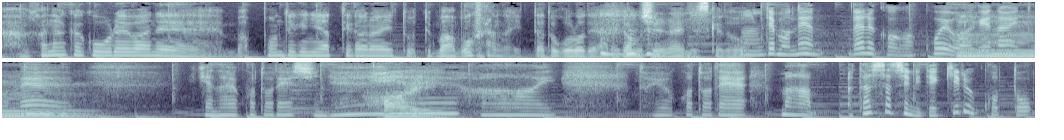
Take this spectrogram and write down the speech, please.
なかなかこれはね抜本的にやっていかないとってまあ僕らが言ったところであれかもしれないんですけど。うんでもね誰かが声を上げないとねうん。いけないことですしね。はい。はい。ということで、まあ、私たちにできること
